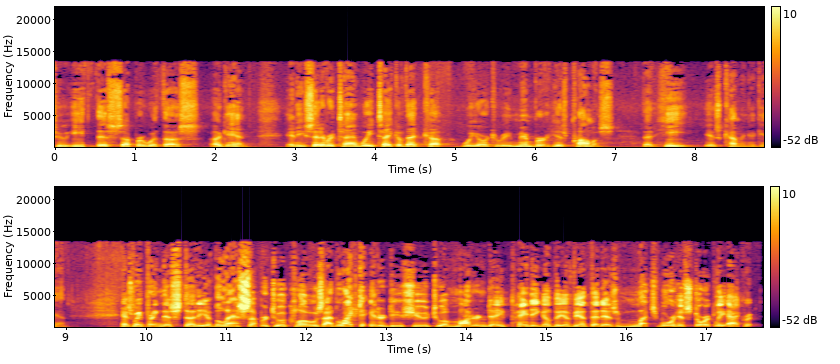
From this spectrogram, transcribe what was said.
to eat this supper with us again. And He said every time we take of that cup, we are to remember His promise that He is coming again. As we bring this study of the Last Supper to a close, I'd like to introduce you to a modern day painting of the event that is much more historically accurate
